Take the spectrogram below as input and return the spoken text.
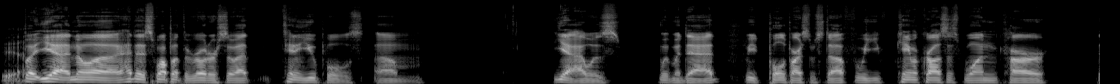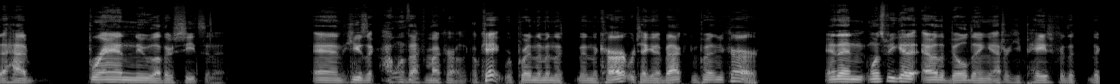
Yeah. but yeah, no, uh, I had to swap out the rotor. So at Kenny U-Pulls, um, yeah, I was with my dad. We pulled apart some stuff. We came across this one car that had brand new leather seats in it. And he was like, I want that for my car. I was like, okay, we're putting them in the in the cart. We're taking it back. You can put it in your car. And then once we get it out of the building, after he pays for the, the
